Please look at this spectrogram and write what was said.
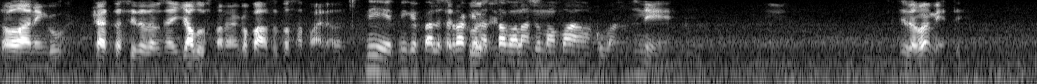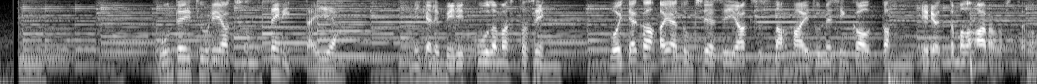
Tavallaan niin kuin, käyttää sitä tämmöisen jalustana, jonka päässä tasapainoilla. Niin, että minkä päälle sä Et rakennat kun- tavallaan mm. oman maailmankuvan. Niin. Mm. Sitä voi miettiä. Kuuntelit juuri jakson senittäjiä. Mikäli pidit kuulemastasi, voit jakaa ajatuksiasi jaksosta iTunesin kautta kirjoittamalla arvostelun.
